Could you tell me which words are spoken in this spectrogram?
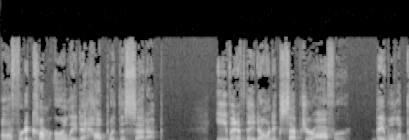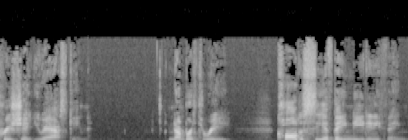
offer to come early to help with the setup. Even if they don't accept your offer, they will appreciate you asking. Number three, call to see if they need anything.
